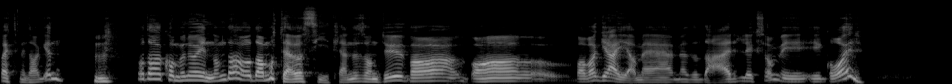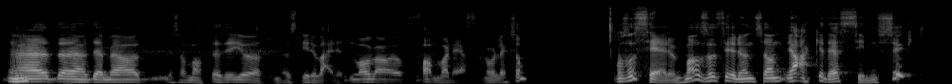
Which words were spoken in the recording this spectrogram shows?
på ettermiddagen. Mm. Og da kom hun jo innom, da, og da måtte jeg jo si til henne sånn Du, hva, hva, hva var greia med, med det der, liksom, i, i går? Mm. Eh, det, det med liksom, at de jødene styrer verden, hva, hva faen var det for noe, liksom? Og så ser hun på meg, og så sier hun sånn Ja, er ikke det sinnssykt?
